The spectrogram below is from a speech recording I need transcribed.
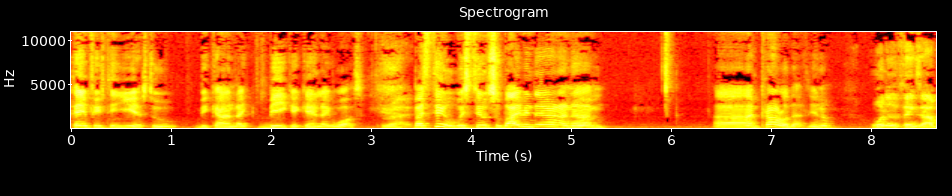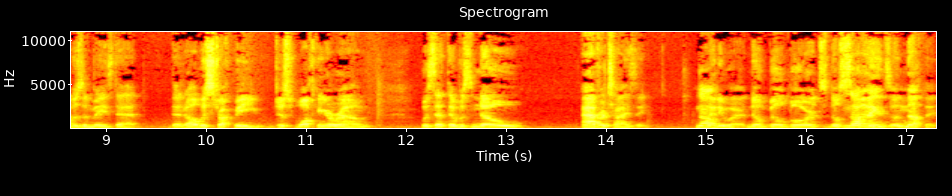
10, 15 years to become like big again, like was. Right. But still, we're still surviving there, and um, uh, I'm proud of that. You know. One of the things I was amazed at that always struck me just walking around was that there was no advertising No. anywhere, no billboards, no Nothing. signs, or nothing.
